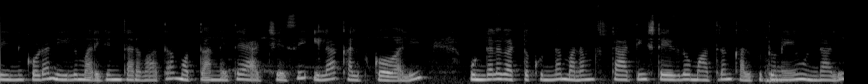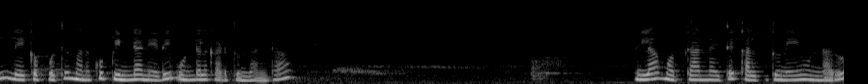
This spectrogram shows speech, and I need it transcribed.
దీన్ని కూడా నీళ్ళు మరిగిన తర్వాత మొత్తాన్ని అయితే యాడ్ చేసి ఇలా కలుపుకోవాలి. ఉండలు కట్టకుండా మనం స్టార్టింగ్ స్టేజ్లో మాత్రం కలుపుతూనే ఉండాలి. లేకపోతే మనకు పిండి అనేది ఉండలు కడుతుందంట. ఇలా మొత్తాన్ని అయితే కలుపుతూనే ఉన్నారు.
